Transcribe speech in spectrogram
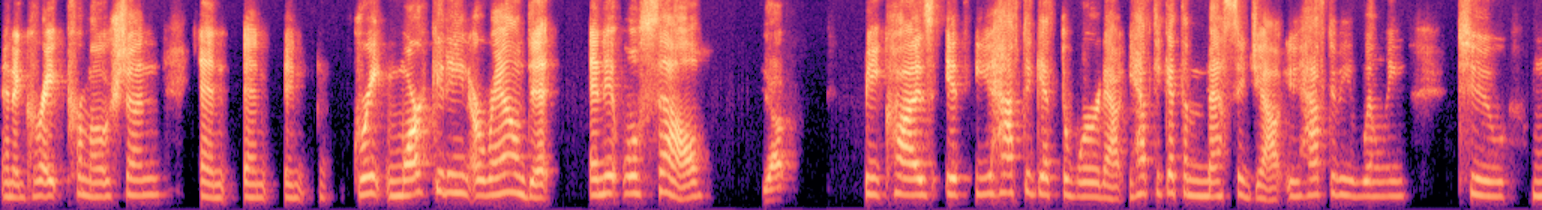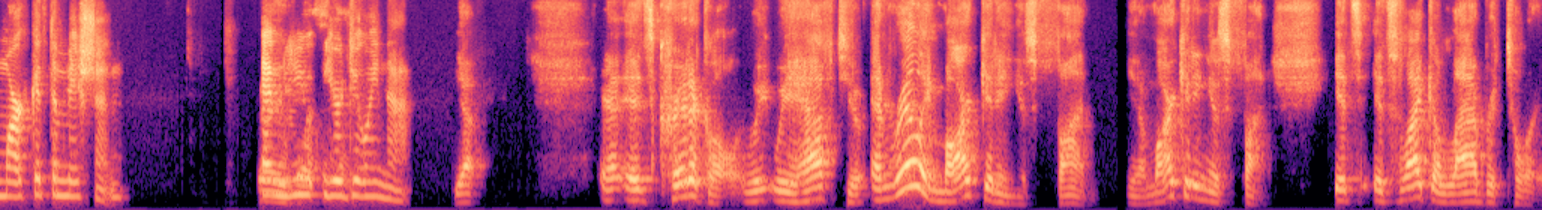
and a great promotion and, and, and great marketing around it, and it will sell. Yep. Because it you have to get the word out, you have to get the message out, you have to be willing to market the mission. Very and you, you're doing that. Yep it's critical. We, we have to. And really, marketing is fun. You know, marketing is fun. It's it's like a laboratory.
